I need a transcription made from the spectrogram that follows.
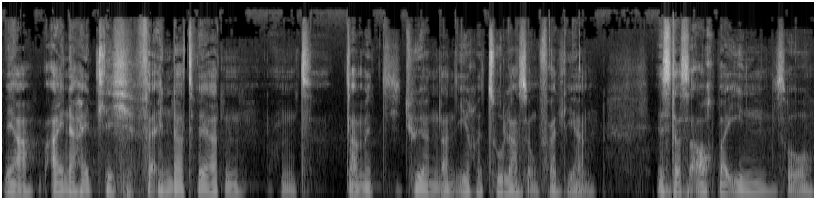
ja einheitlich verändert werden und damit die Türen dann ihre Zulassung verlieren. Ist das auch bei Ihnen so?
